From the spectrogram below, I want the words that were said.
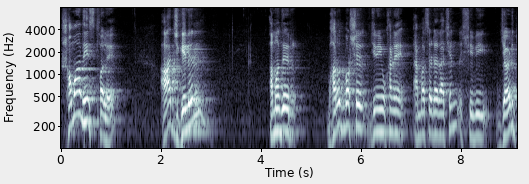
সমাধিস্থলে আজ গেলেন আমাদের ভারতবর্ষের যিনি ওখানে অ্যাম্বাসেডার আছেন, সিবি জর্জ,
